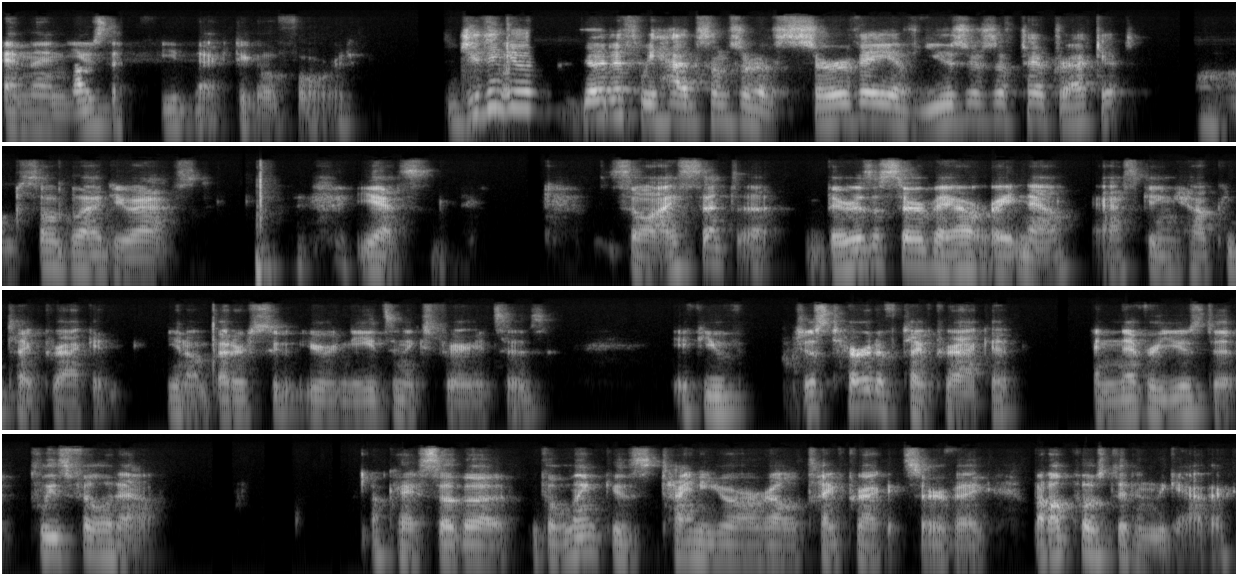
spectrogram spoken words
And then use that feedback to go forward. Do you think it would be good if we had some sort of survey of users of Typed Racket? Oh, I'm so glad you asked. yes. So I sent a, there is a survey out right now asking how can Typed Racket, you know, better suit your needs and experiences. If you've just heard of Typed Racket and never used it, please fill it out. Okay, so the, the link is tinyurl Typed Racket survey, but I'll post it in the gather.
